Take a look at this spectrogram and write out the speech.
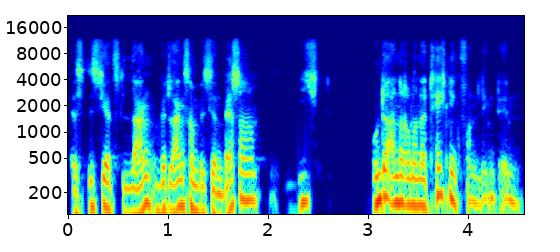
Es ist jetzt lang, wird langsam ein bisschen besser, liegt unter anderem an der Technik von LinkedIn.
